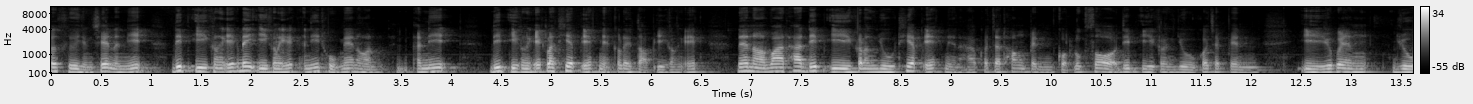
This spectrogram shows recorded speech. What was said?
ก็คืออย่างเช่นอันนี้ dip e กำลัง x ได้ e กำลัง x อันนี้ถูกแน่นอน อันนี้ dip e กำลัง x แล้วเทียบ x เนี่ยก็เลยตอบ e กำลัง x แน่นอนว่าถ้า dip e กำลัง u เทียบ x เนี่ยนะครับก็จะท่องเป็นกฎลูกโซ่ dip e กำลัง u ก็จะเป็น e ยกกำลัง u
